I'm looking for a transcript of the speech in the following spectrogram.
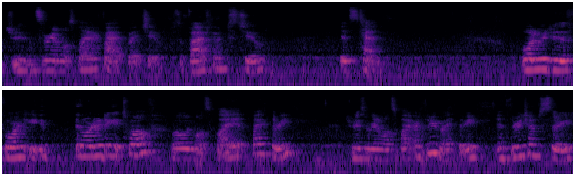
which means we're going to multiply our 5 by 2. So 5 times 2 is 10. What do we do to 4 in, order to get 12? Well, we multiply it by 3, which means we're going to multiply our 3 by 3, and 3 times 3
